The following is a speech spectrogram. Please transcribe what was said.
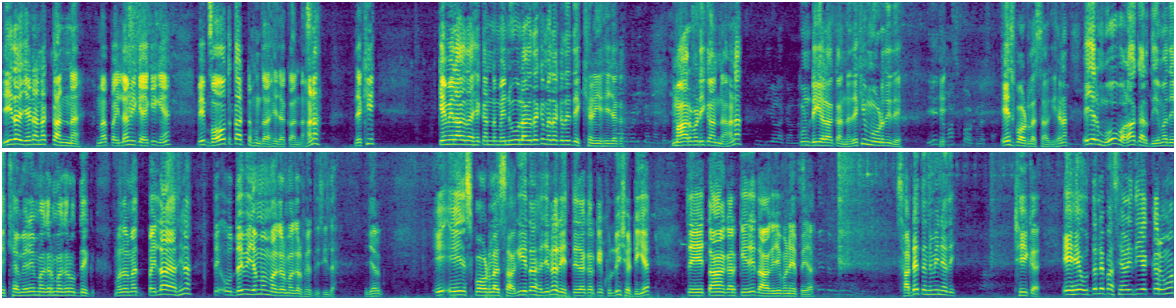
ਇਹਦਾ ਜਿਹੜਾ ਨਾ ਕੰਨ ਹੈ ਮੈਂ ਪਹਿਲਾਂ ਵੀ ਕਹਿ ਕੇ ਗਿਆ। ਵੀ ਬਹੁਤ ਘੱਟ ਹੁੰਦਾ ਇਹ ਜਿਹਾ ਕੰਨ ਹਨਾ? ਦੇਖੀ ਕਿਵੇਂ ਲੱਗਦਾ ਇਹ ਕੰਨ? ਮੈਨੂੰ ਲੱਗਦਾ ਕਿ ਮੈਂ ਤਾਂ ਕਦੇ ਦੇਖਿਆ ਨਹੀਂ ਇਹ ਜਗ੍ਹਾ ਮਾਰਵੜੀ ਕੰਨ ਹੈ ਹਨਾ? ਕੁੰਡੀ ਵਾਲਾ ਕੰਨ ਕੁੰਡੀ ਵਾਲਾ ਕੰਨ ਹੈ, ਦੇਖੀ ਮੋੜ ਦੀ ਦੇਖ। ਇਹ ਜਮਾ ਸਪੌਟਲੈਸ ਆ। ਇਹ ਸਪੌਟਲੈਸ ਆ ਗਈ ਹਨਾ? ਇਹ ਯਾਰ ਮੋਹ ਵਾਲਾ ਕਰਦੀ ਹੈ ਮੈਂ ਦੇਖਿਆ ਮੇਰੇ ਮਗਰ ਮਗਰ ਉਹਦੇ ਮਤਲਬ ਮੈਂ ਪਹਿਲਾਂ ਆਇਆ ਸੀ ਨਾ ਤੇ ਉਹਦੇ ਵੀ ਜਮਾ ਮਗਰ ਮਗਰ ਫਿਰਦੀ ਸੀ ਲੈ। ਯਾਰ ਇਹ ਇਹ ਸਪੌਟਲੈਸ ਆ ਗਈ ਇਹ ਤਾਂ ਹਜੇ ਨਾ ਰੇਤੇ ਦਾ ਕਰਕੇ ਖੁੱਲੀ ਛੱਡੀ ਹੈ ਤੇ ਤਾਂ ਕਰਕੇ ਇਹਦੇ ਦਾਗ ਜੇ ਬਣੇ ਆ। ਸਾਢੇ ਤਿੰਨ ਮਹੀਨਿਆਂ ਦੀ। ਠੀਕ ਹੈ। ਇਹ ਉਧਰਲੇ ਪਾਸੇ ਵਾਲੀ ਦੀ ਹੈ ਘਰੋਂ ਆ?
